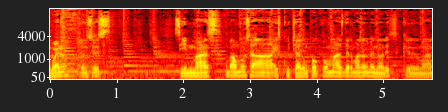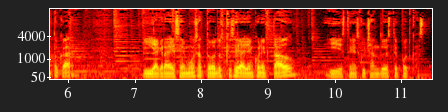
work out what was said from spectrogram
Bueno, entonces, sin más, vamos a escuchar un poco más de hermanos menores que nos van a tocar. Y agradecemos a todos los que se hayan conectado y estén escuchando este podcast.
